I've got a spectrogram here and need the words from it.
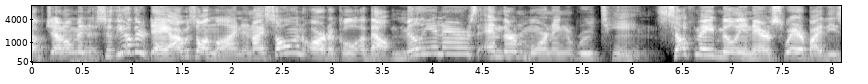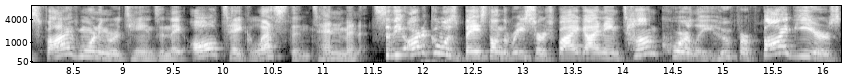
up, gentlemen? So the other day I was online and I saw an article about millionaires and their morning routines. Self-made millionaires swear by these five morning routines and they all take less than 10 minutes. So the article was based on the research by a guy named Tom Corley who for five years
